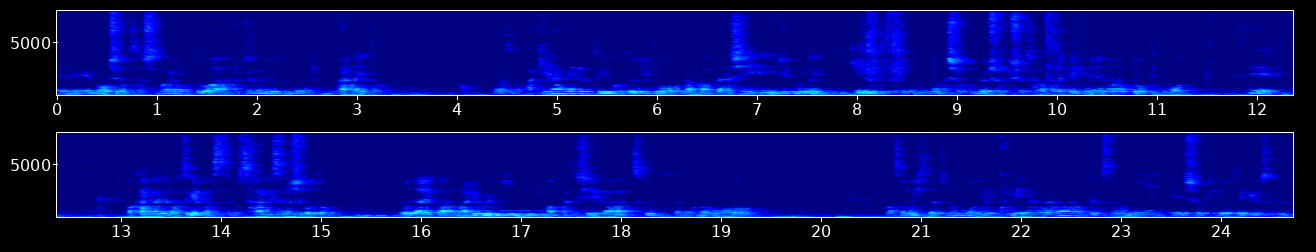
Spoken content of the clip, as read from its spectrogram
えーまあ、お仕事させてもらうことは自分にとってもう向かないと。だからその諦めるということよりもなんか新しい自分が生きるなんか職業職種を探さなきゃいけないなと思ってまあ、考えたのは次はサービスの仕事、要は誰か、まあ、料理人、まあ、パティシエが作ったものを、まあ、その人たちの思いを組みながらお客様に商品を提供する。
